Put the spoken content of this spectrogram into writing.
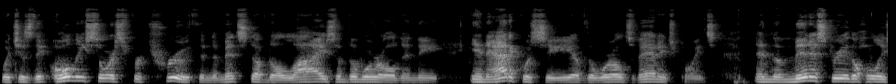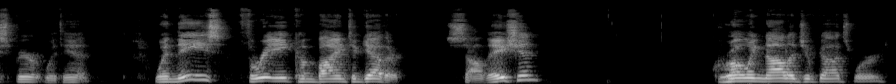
which is the only source for truth in the midst of the lies of the world and the inadequacy of the world's vantage points, and the ministry of the Holy Spirit within. When these three combine together, salvation, growing knowledge of God's Word,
